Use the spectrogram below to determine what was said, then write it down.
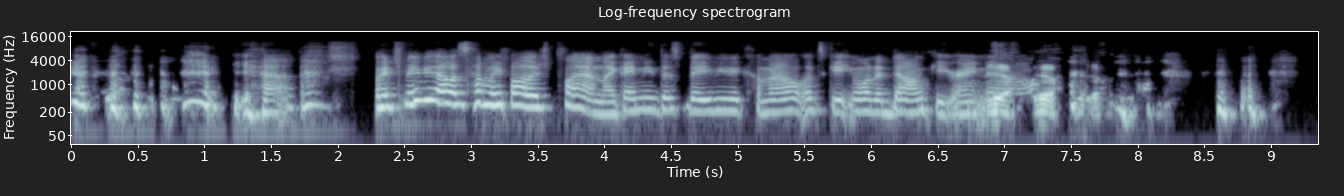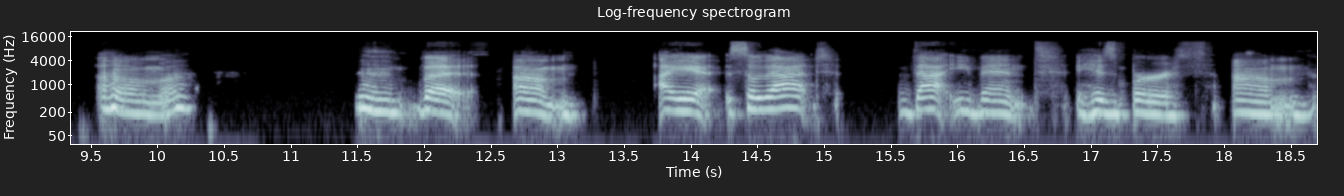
Yeah. yeah. Which maybe that was Heavenly Father's plan. Like, I need this baby to come out. Let's get you on a donkey right now. Yeah, yeah, yeah. um, but um, I so that that event, his birth, um,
